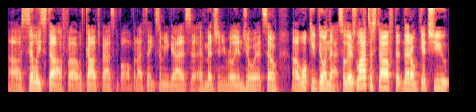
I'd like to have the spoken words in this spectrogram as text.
uh, silly stuff uh, with college basketball. But I think some of you guys uh, have mentioned you really enjoy it, so uh, we'll keep doing that. So there's lots of stuff that, that'll get you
